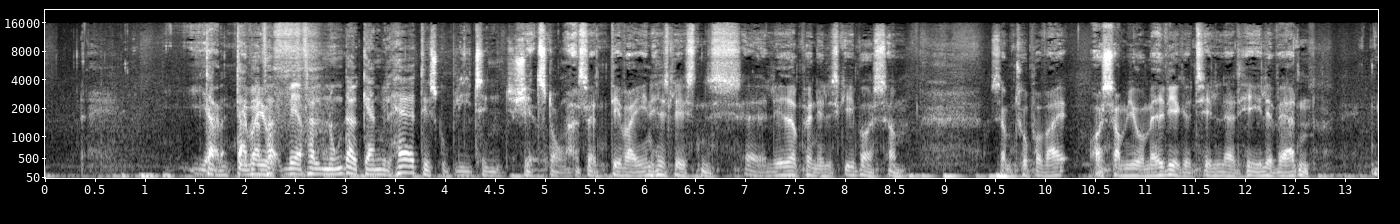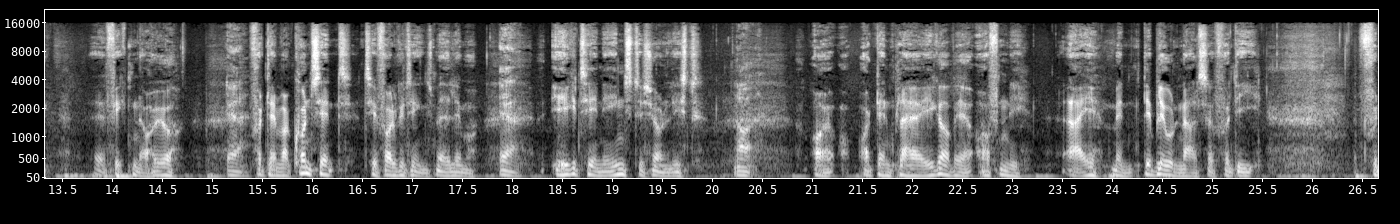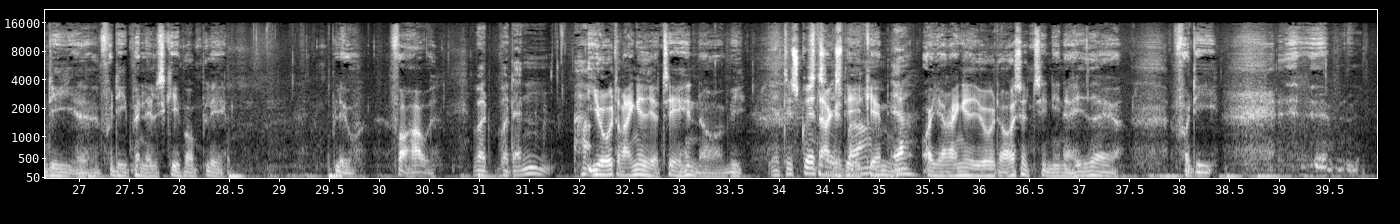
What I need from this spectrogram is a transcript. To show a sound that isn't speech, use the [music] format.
Der, Jamen, der det var var i jo hvert fald- i hvert fald nogen, der gerne ville have, at det skulle blive til en shitstorm. Altså, det var enhedslistens øh, leder, Pernille Skipper, som, som tog på vej, og som jo medvirkede til, at hele verden øh, fik den at høre. Ja, For den var kun sendt til Folketingets medlemmer, ja. ikke til en eneste journalist. Nej. Og, og den plejer ikke at være offentlig eje, men det blev den altså, fordi, fordi, øh, fordi Pernille Skipper blev, blev forhavet. Hvor- Hvordan har... I øvrigt ringede jeg til hende, og vi Ja, det skulle jeg snakkede det igennem. Ja. Og jeg ringede jo også til Nina Hedager, fordi øh,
